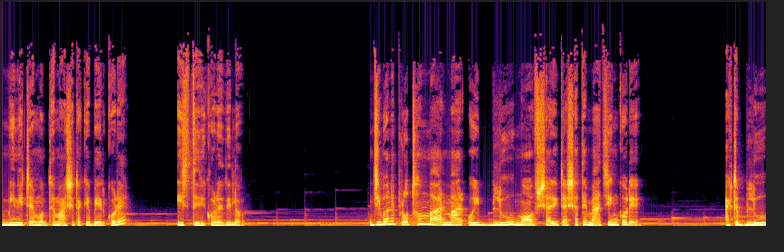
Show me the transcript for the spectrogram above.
মিনিটের মধ্যে মা সেটাকে বের করে ইস্ত্রি করে দিল। জীবনে প্রথমবার মার ওই ব্লু মভ শাড়িটার সাথে ম্যাচিং করে একটা ব্লু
